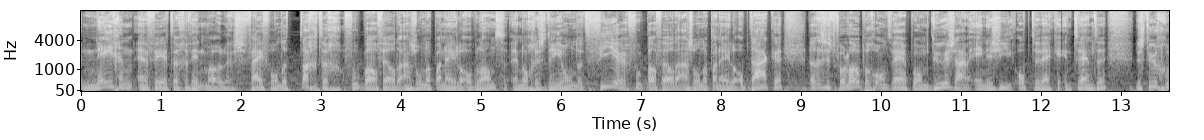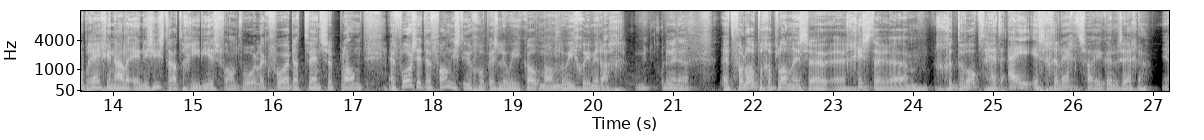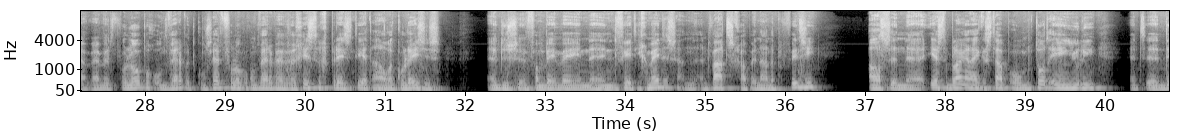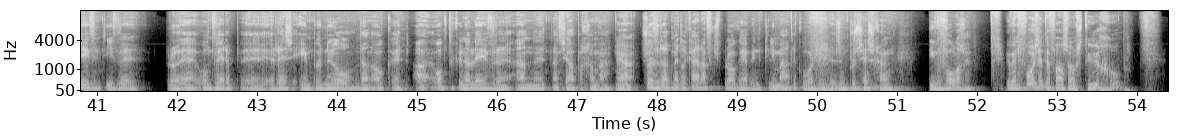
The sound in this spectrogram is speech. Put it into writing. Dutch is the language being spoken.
49 windmolens, 580 voetbalvelden aan zonnepanelen op land en nog eens 304 voetbalvelden aan zonnepanelen op daken. Dat is het voorlopige ontwerp om duurzame energie op te wekken in Twente. De stuurgroep Regionale Energiestrategie die is verantwoordelijk voor dat Twentse plan. En voorzitter van die stuurgroep is Louis Koopman. Louis, goedemiddag. Goedemiddag. Het voorlopige plan is uh, gisteren uh, gedropt. Het ei is gelegd, zou je kunnen zeggen. Ja, we hebben het voorlopig ontwerp, het concept voorlopig ontwerp, hebben we gisteren gepresenteerd aan alle colleges. Uh, dus van BMW in, in de 14 gemeentes, aan, het waterschap en aan de provincie. Als een eerste belangrijke stap om tot 1 juli het definitieve ontwerp RES 1.0 dan ook op te kunnen leveren aan het Nationaal Programma. Ja. Zoals we dat met elkaar afgesproken hebben in het klimaatakkoord. Dat is een procesgang die we volgen. U bent voorzitter van zo'n stuurgroep.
